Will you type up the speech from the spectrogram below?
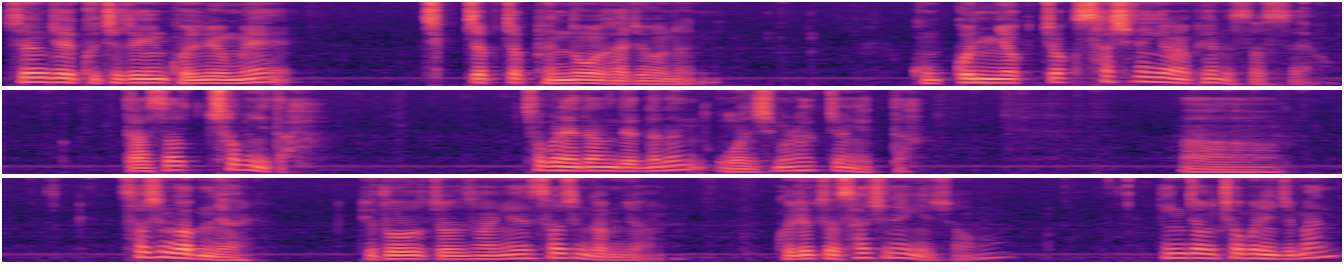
수용자의 구체적인 권리 의무에 직접적 변동을 가져오는 공권력적 사실행위라는 표현을 썼어요. 따라서 처분이다. 처분에 해당된다는 원심을 확정했다. 어, 서신검열, 교도조상의 서신검열, 권력적 사실행위죠. 행정처분이지만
